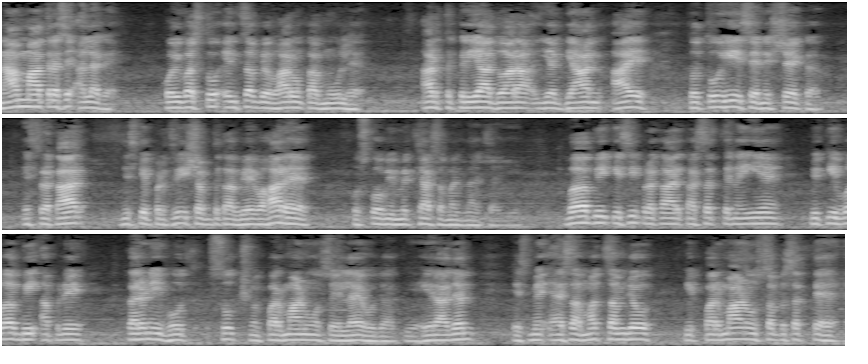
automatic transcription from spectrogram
नाम मात्र से अलग है। कोई वस्तु इन सब व्यवहारों का मूल है। अर्थ क्रिया द्वारा यह ज्ञान आए तो तू ही इसे निश्चय कर। इस प्रकार जिसके पृथ्वी शब्द का व्यवहार है, उसको भी मिथ्या समझना चाहिए। वह भी किसी प्रकार का सत्य नहीं है, क्योंकि वह भी अपने करणीभूत सूक्ष्म परमाणुओं से लय हो जाती है। हे राजन इसमें ऐसा मत समझो कि परमाणु सब सत्य है।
